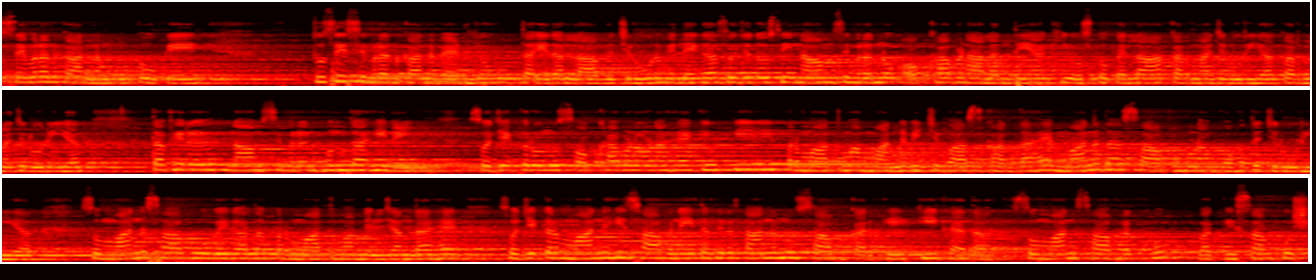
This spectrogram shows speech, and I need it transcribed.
ਸਿਮਰਨ ਕਰਨ ਮੂੰਹ ਧੋ ਕੇ ਤੁਸੀਂ ਸਿਮਰਨ ਕਰਨ ਬੈਠ ਜਾਓ, ਤਾਂ ਇਹਦਾ ਲਾਭ ਜ਼ਰੂਰ ਮਿਲੇਗਾ। ਸੋ ਜਦੋਂ ਅਸੀਂ ਨਾਮ ਸਿਮਰਨ ਨੂੰ ਔਖਾ ਬਣਾ ਲੈਂਦੇ ਹਾਂ ਕਿ ਉਸ ਤੋਂ ਪਹਿਲਾਂ ਆਹ ਕਰਨਾ ਜ਼ਰੂਰੀ ਆ ਕਰਨਾ ਜ਼ਰੂਰੀ ਆ, ਤਾਂ ਫਿਰ ਨਾਮ ਸਿਮਰਨ ਹੁੰਦਾ ਹੀ ਨਹੀਂ। ਸੋ ਜੇਕਰ ਉਹਨੂੰ ਸੌਖਾ ਬਣਾਉਣਾ ਹੈ, ਕਿਉਂਕਿ ਪਰਮਾਤਮਾ ਮਨ ਵਿੱਚ ਵਾਸ ਕਰਦਾ ਹੈ, ਮਨ ਦਾ ਸਾਫ਼ ਹੋਣਾ ਬਹੁਤ ਜ਼ਰੂਰੀ ਆ। ਸੋ ਮਨ ਸਾਫ਼ ਹੋਵੇਗਾ ਤਾਂ ਪਰਮਾਤਮਾ ਮਿਲ ਜਾਂਦਾ ਹੈ। ਸੋ ਜੇਕਰ ਮਨ ਹੀ ਸਾਫ਼ ਨਹੀਂ, ਤਾਂ ਫਿਰ ਤਨ ਨੂੰ ਸਾਫ਼ ਕਰਕੇ ਕੀ ਫਾਇਦਾ? ਸੋ ਮਨ ਸਾਫ਼ ਰੱਖੋ, ਬਾਕੀ ਸਭ ਕੁਝ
